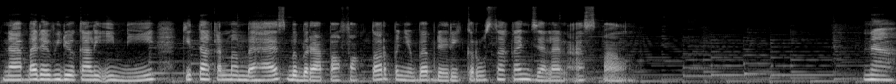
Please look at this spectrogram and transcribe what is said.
Nah, pada video kali ini kita akan membahas beberapa faktor penyebab dari kerusakan jalan aspal. Nah,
